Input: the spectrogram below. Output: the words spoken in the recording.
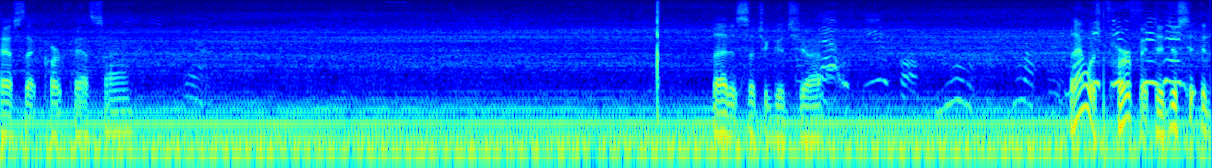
past that cart path sign. Yeah. That is such a good shot. That was beautiful. That was Did you perfect. It just it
